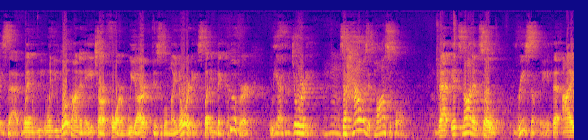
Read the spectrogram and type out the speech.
is that? When we, when you look on an HR form, we are visible minorities, but in Vancouver, we are the majority. So how is it possible that it's not until recently that I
